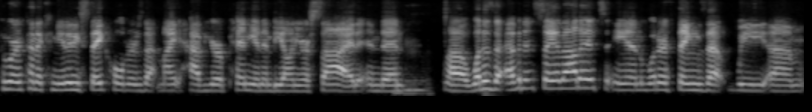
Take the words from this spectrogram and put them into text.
who are kind of community stakeholders that might have your opinion and be on your side, and then mm-hmm. uh, what does the evidence say about it, and what are things that we um,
